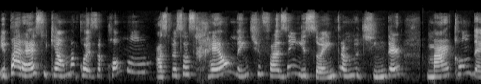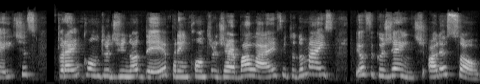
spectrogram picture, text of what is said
E parece que é uma coisa comum. As pessoas realmente fazem isso. Entram no Tinder, marcam dates para encontro de Inodê, para encontro de Herbalife e tudo mais. Eu fico, gente, olha só.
